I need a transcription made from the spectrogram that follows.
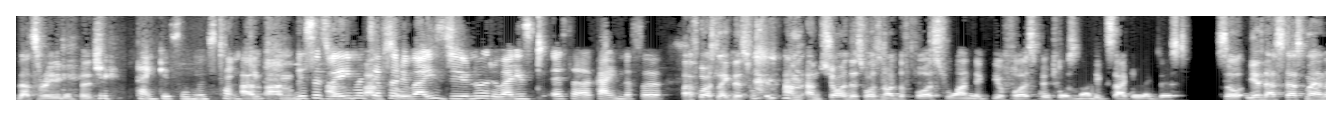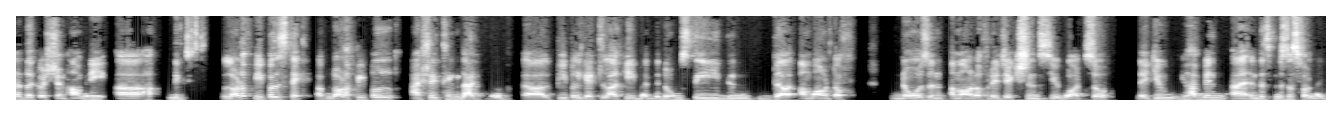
That's a really good pitch. Thank you so much. Thank you. I'm, I'm, this is very I'm- much I'm of a revised, you know, revised as a kind of a of course like this I'm, I'm sure this was not the first one like your first pitch was not exactly like this so yeah that's that's my another question how many uh like, a lot of people think a lot of people actually think that uh, people get lucky but they don't see the, the amount of no's and amount of rejections you got so like you you have been uh, in this business for like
